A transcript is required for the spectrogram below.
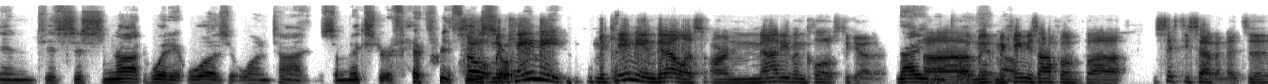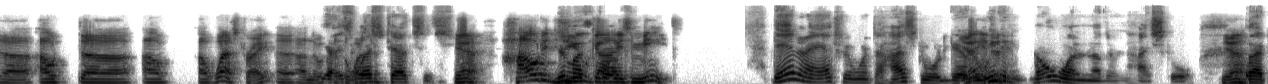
and it's just not what it was at one time. It's a mixture of everything. So McCamey, McCamey and Dallas are not even close together. not even Uh, close. M-. McCamey's off of uh, 67. It's uh, out uh, out out west, right? Uh, on the, yeah, it's West Texas. Yeah. How did You're you guys closer. meet? Dan and I actually went to high school together. Yeah, we did. didn't know one another in high school, Yeah. but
